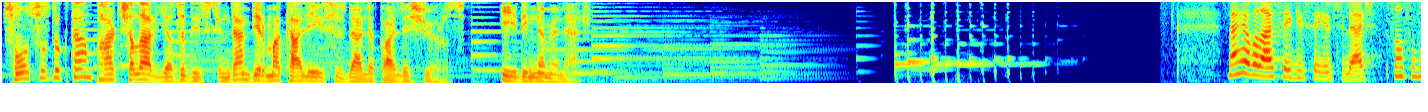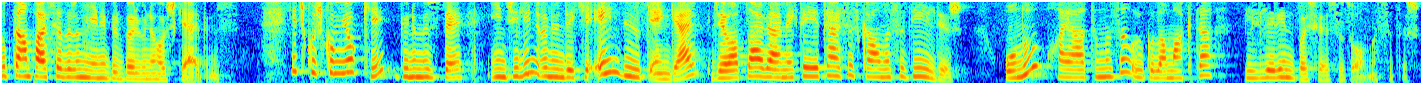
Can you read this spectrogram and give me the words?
Sonsuzluktan Parçalar yazı dizisinden bir makaleyi sizlerle paylaşıyoruz. İyi dinlemeler. Merhabalar sevgili seyirciler. Sonsuzluktan Parçaların yeni bir bölümüne hoş geldiniz. Hiç kuşkum yok ki günümüzde İncil'in önündeki en büyük engel cevaplar vermekte yetersiz kalması değildir. Onu hayatımıza uygulamakta bizlerin başarısız olmasıdır.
